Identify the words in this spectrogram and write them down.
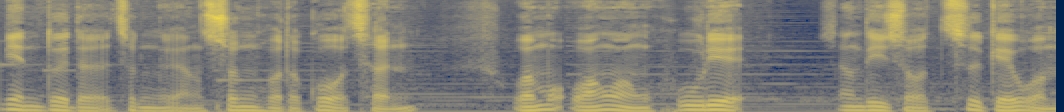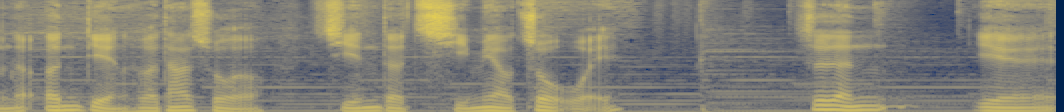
面对的这样生活的过程，我们往往忽略上帝所赐给我们的恩典和他所行的奇妙作为。诗人也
